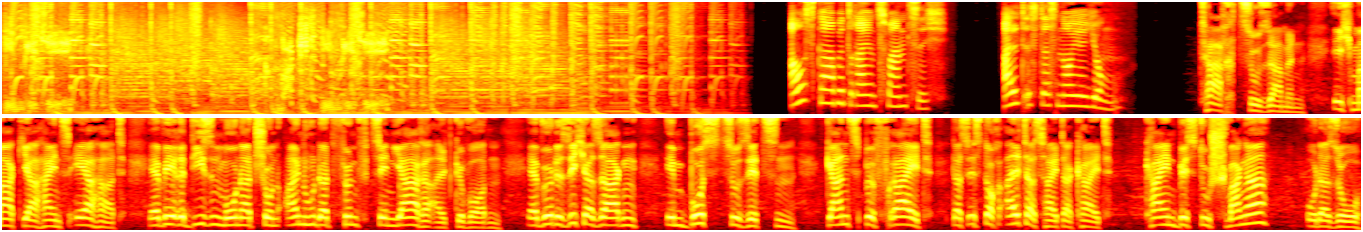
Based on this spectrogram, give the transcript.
Quatsch-GPT. Quatsch-GPT. Ausgabe 23. Alt ist das neue Jung. Tag zusammen. Ich mag ja Heinz Erhardt. Er wäre diesen Monat schon 115 Jahre alt geworden. Er würde sicher sagen, im Bus zu sitzen, ganz befreit, das ist doch Altersheiterkeit. Kein bist du schwanger oder so.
